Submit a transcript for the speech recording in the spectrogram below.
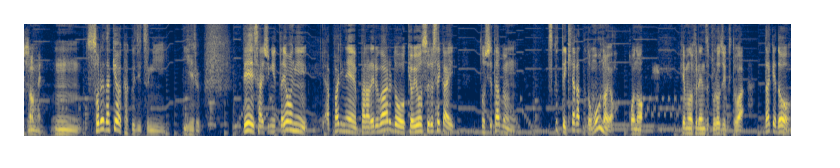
そうね。うん。うん。それだけは確実に言える。で、最初に言ったように、やっぱりね、パラレルワールドを許容する世界として多分、作っていきたかったと思うのよ。この、獣フレンズプロジェクトは。だけど、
